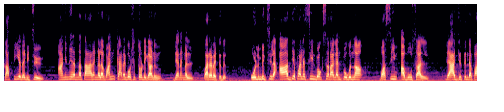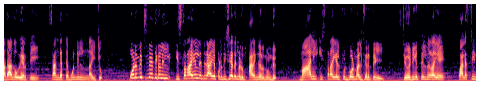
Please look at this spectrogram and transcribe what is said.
കഫിയ ധരിച്ച് അണിനിരന്ന താരങ്ങളെ വൻ കരഘോഷത്തോടെയാണ് ജനങ്ങൾ വരവേറ്റത്. ഒളിമ്പിക്സിലെ ആദ്യ ഫലസ്തീൻ ബോക്സർ ബോക്സറാകാൻ പോകുന്ന വസീം അബൂസാൽ രാജ്യത്തിന്റെ പതാക ഉയർത്തി സംഘത്തെ മുന്നിൽ നിന്ന് നയിച്ചു. ഒളിമ്പിക്സ് വേദികളിൽ ഇസ്രായേലിനെതിരായ പ്രതിഷേധങ്ങളും അരങ്ങേറുന്നുണ്ട്. മാലി ഇസ്രായേൽ ഫുട്ബോൾ മത്സരത്തിൽ സ്റ്റേഡിയത്തിൽ നിറയെ ഫലസ്തീൻ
